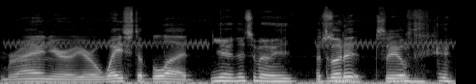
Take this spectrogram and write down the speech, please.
Bryan, you're you're a waste of blood. Yeah, that's about it. That's about it. See you.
